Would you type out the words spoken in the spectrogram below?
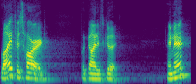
Life is hard, but God is good. Amen?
